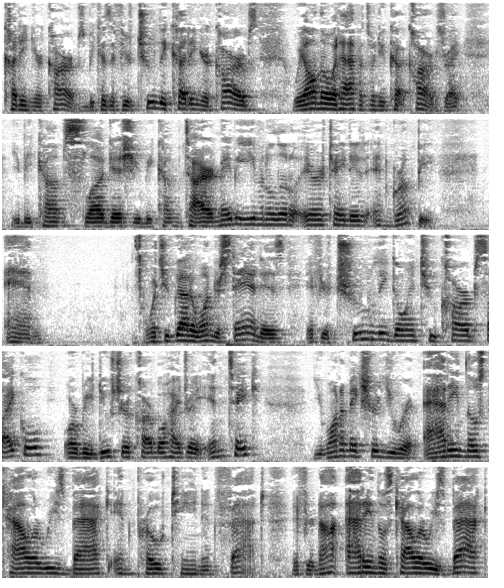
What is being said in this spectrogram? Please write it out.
cutting your carbs because if you're truly cutting your carbs, we all know what happens when you cut carbs, right? You become sluggish, you become tired, maybe even a little irritated and grumpy. And what you've got to understand is if you're truly going to carb cycle or reduce your carbohydrate intake, you want to make sure you are adding those calories back in protein and fat. If you're not adding those calories back,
